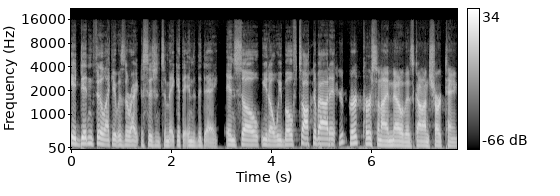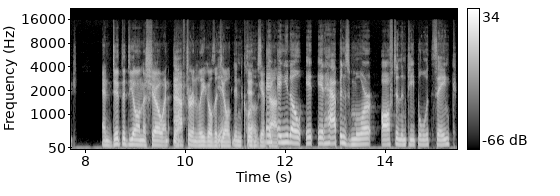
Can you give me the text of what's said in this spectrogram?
it didn't feel like it was the right decision to make at the end of the day. And so, you know, we both talked about it. You're the third person I know that's gone on Shark Tank and did the deal on the show, and yeah, after in legal, the yeah, deal didn't, close. didn't get and, done. And you know, it it happens more often than people would think.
